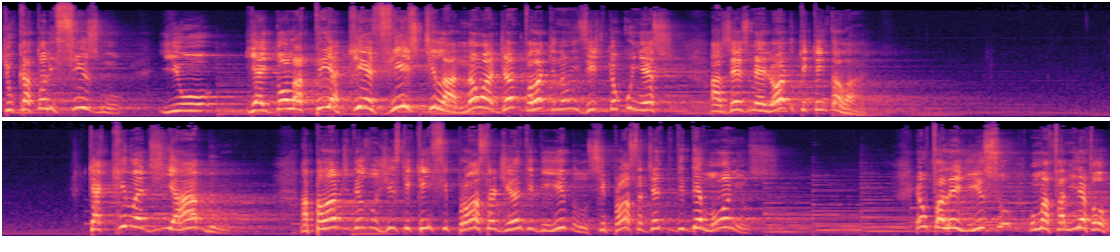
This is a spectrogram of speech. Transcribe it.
que o catolicismo e, o, e a idolatria que existe lá, não adianta falar que não existe, porque eu conheço, às vezes melhor do que quem está lá. Que aquilo é diabo. A palavra de Deus nos diz que quem se prostra diante de ídolos, se prostra diante de demônios. Eu falei isso, uma família falou:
